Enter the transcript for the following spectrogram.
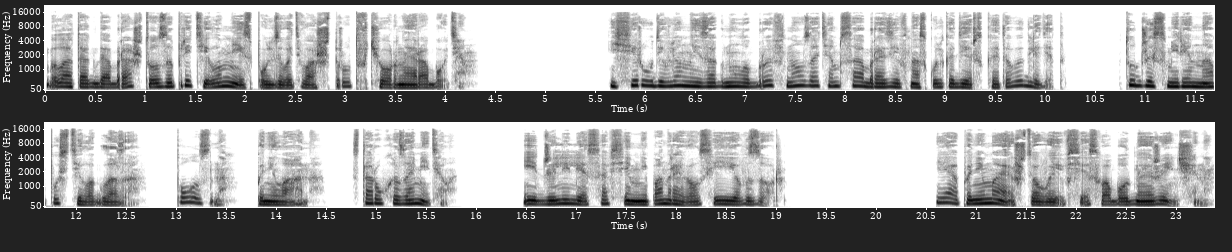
была так добра, что запретила мне использовать ваш труд в черной работе. И Сира удивленно изогнула бровь, но затем, сообразив, насколько дерзко это выглядит, тут же смиренно опустила глаза. «Поздно», — поняла она. Старуха заметила. И Джилиле совсем не понравился ее взор. «Я понимаю, что вы все свободные женщины.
